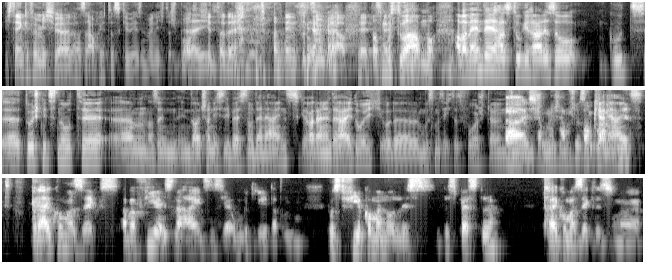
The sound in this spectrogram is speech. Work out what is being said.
Ich denke, für mich wäre das auch etwas gewesen, wenn ich das sportliche ja, Talent dazu ja, gehabt hätte. Das musst du haben noch. Aber am Ende hast du gerade so gut äh, Durchschnittsnote, ähm, also in, in Deutschland ist die beste Note eine 1, gerade eine 3 durch, oder muss man sich das vorstellen? Äh, ich habe einen Abschluss Hockey eine 1. 3,6, aber 4 ist eine 1, das ist ja umgedreht da drüben. Du hast 4,0 ist das Beste, 3,6 ist so eine,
